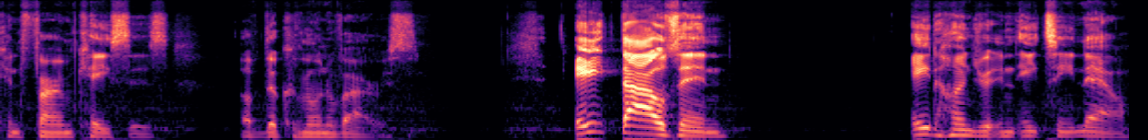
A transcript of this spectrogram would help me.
confirmed cases of the coronavirus. 8,818. Now,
